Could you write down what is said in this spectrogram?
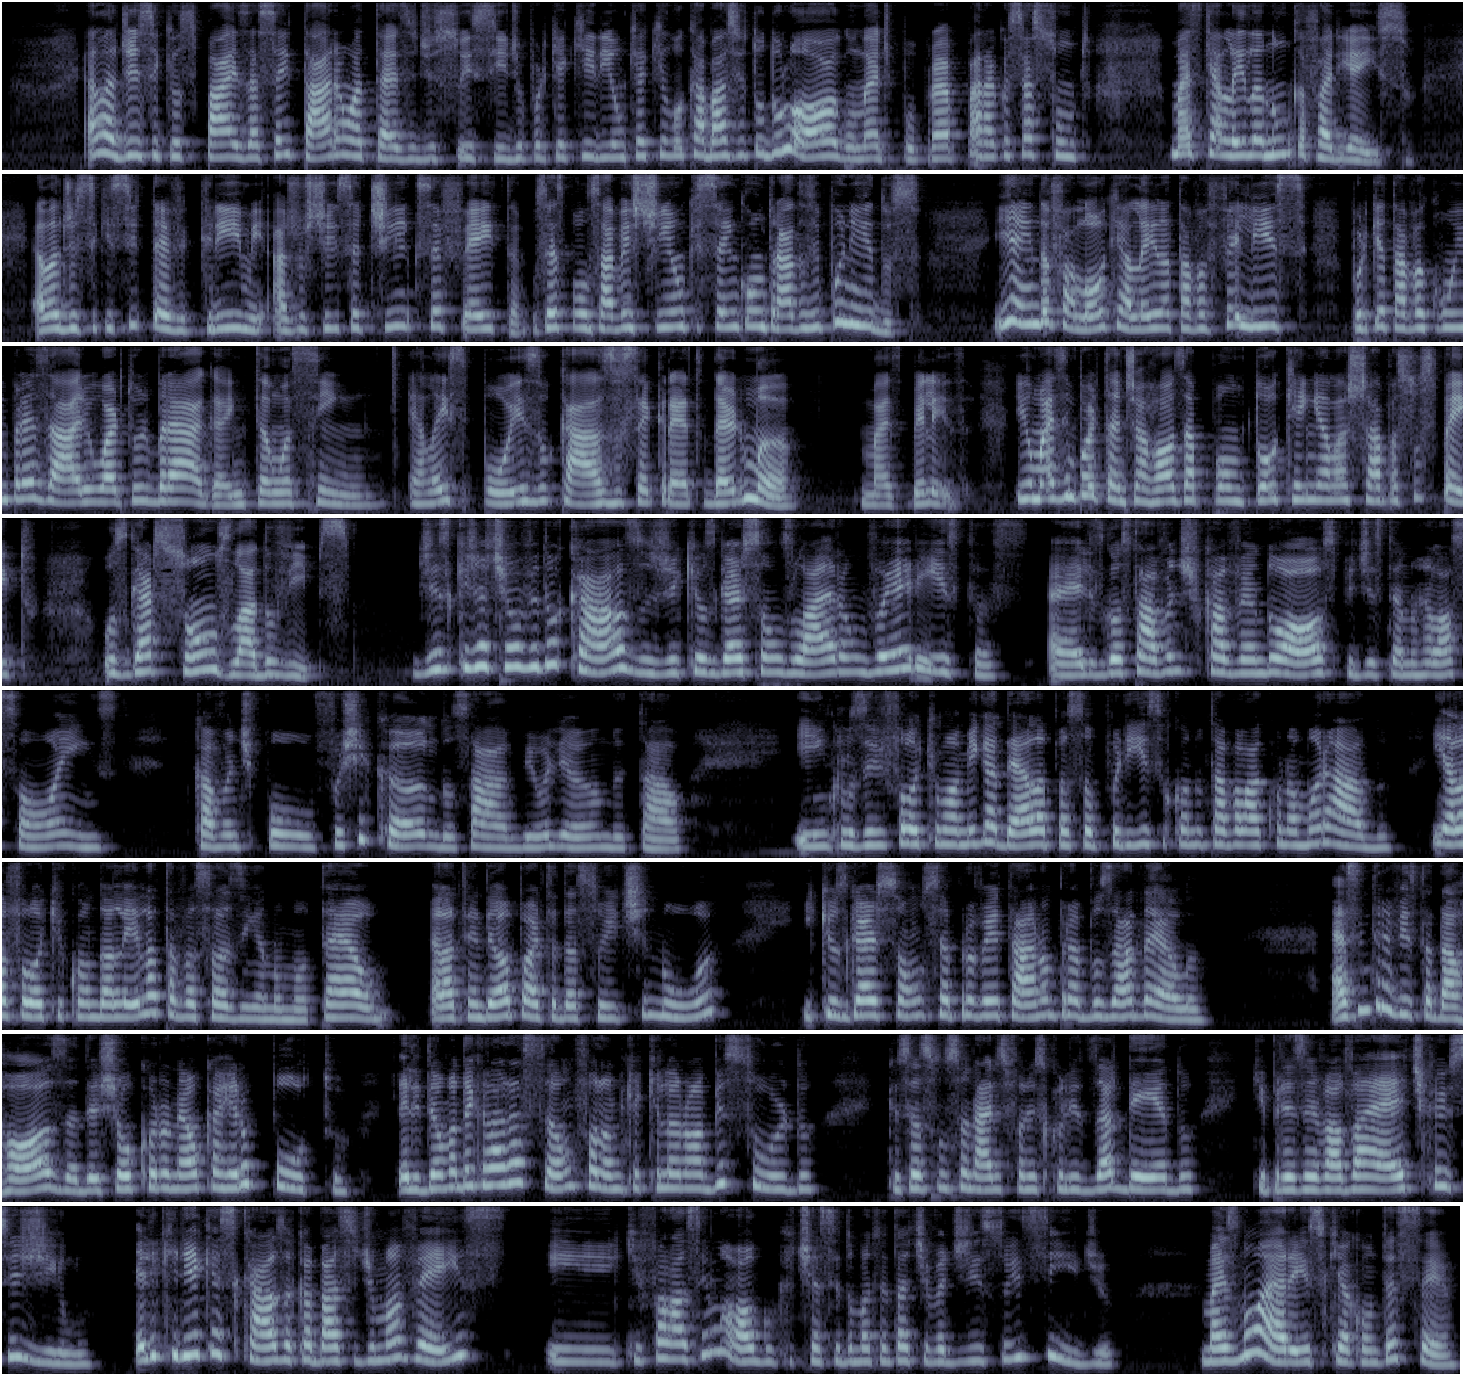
Ela disse que os pais aceitaram a tese de suicídio porque queriam que aquilo acabasse tudo logo, né? Tipo, para parar com esse assunto. Mas que a Leila nunca faria isso. Ela disse que se teve crime, a justiça tinha que ser feita. Os responsáveis tinham que ser encontrados e punidos. E ainda falou que a Leila estava feliz porque estava com o empresário o Arthur Braga. Então, assim, ela expôs o caso secreto da irmã. Mas beleza. E o mais importante, a Rosa apontou quem ela achava suspeito: os garçons lá do VIPS. Diz que já tinha ouvido casos de que os garçons lá eram voyeuristas. É, eles gostavam de ficar vendo hóspedes tendo relações, ficavam, tipo, fuxicando, sabe? Olhando e tal. E inclusive falou que uma amiga dela passou por isso quando tava lá com o namorado. E ela falou que quando a Leila tava sozinha no motel, ela atendeu a porta da suíte nua e que os garçons se aproveitaram para abusar dela. Essa entrevista da Rosa deixou o coronel Carreiro puto. Ele deu uma declaração falando que aquilo era um absurdo, que os seus funcionários foram escolhidos a dedo, que preservava a ética e o sigilo. Ele queria que esse caso acabasse de uma vez e que falassem logo que tinha sido uma tentativa de suicídio. Mas não era isso que ia acontecer.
